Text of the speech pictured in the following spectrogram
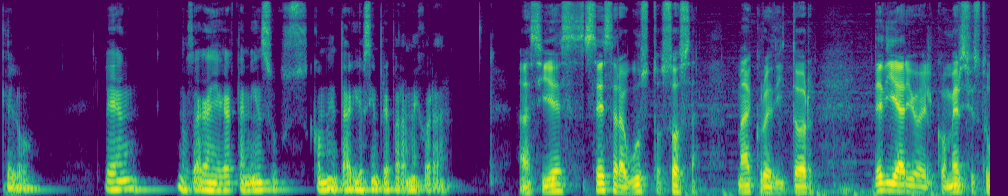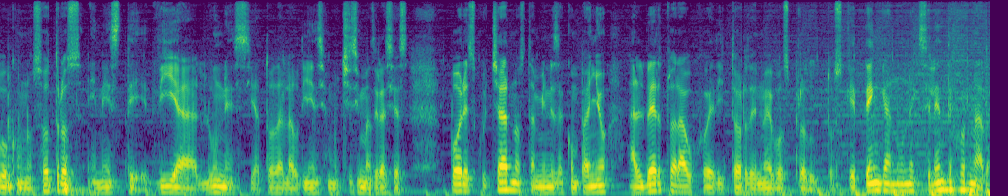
que lo lean nos hagan llegar también sus comentarios siempre para mejorar. Así es, César Augusto Sosa, macroeditor de Diario El Comercio, estuvo con nosotros en este día lunes y a toda la audiencia. Muchísimas gracias por escucharnos. También les acompañó Alberto Araujo, editor de Nuevos Productos. Que tengan una excelente jornada.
